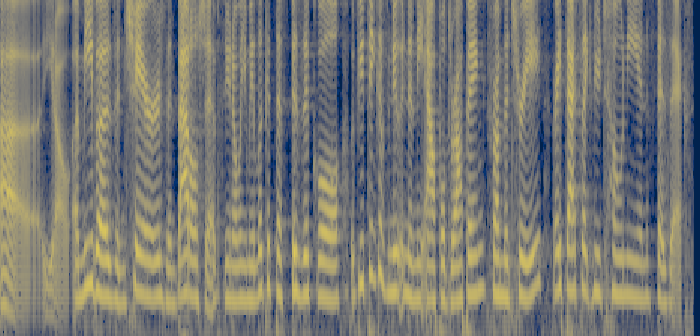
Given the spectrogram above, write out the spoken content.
uh, you know, amoebas and chairs and battleships. You know, when we look at the physical, if you think of Newton and the apple dropping from the tree, right, that's like Newtonian physics.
